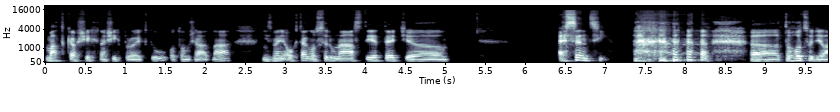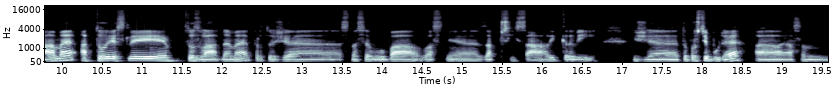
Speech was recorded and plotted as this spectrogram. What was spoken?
matka všech našich projektů, o tom žádná. Nicméně Octagon 17 je teď uh, esencí toho, co děláme a to, jestli to zvládneme, protože jsme se oba vlastně zapřísáhli krví že to prostě bude a já jsem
